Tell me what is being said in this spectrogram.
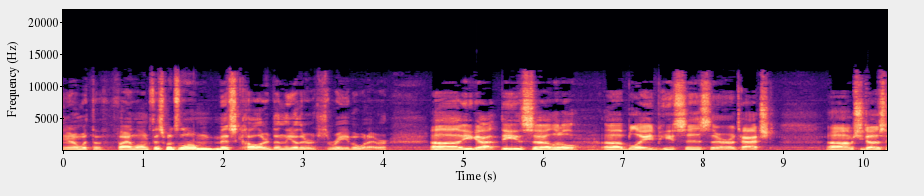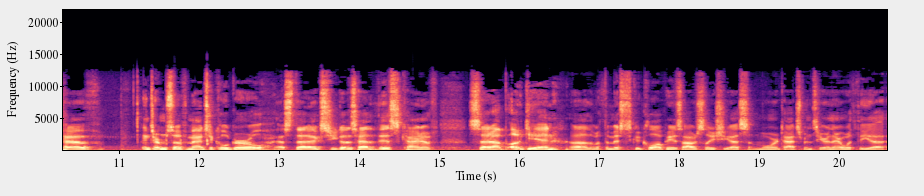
you know, with the five longs. This one's a little miscolored than the other three, but whatever. Uh, you got these uh, little uh, blade pieces that are attached. Um, she does have in terms of magical girl aesthetics, she does have this kind of setup again uh, with the Mistika Claw piece. Obviously, she has some more attachments here and there with the uh,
